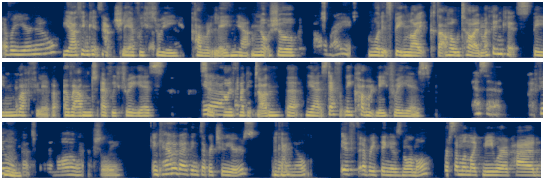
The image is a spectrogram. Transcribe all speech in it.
every year now. Yeah, I think it's actually every three currently. Yeah, I'm not sure Oh, right. what it's been like that whole time. I think it's been roughly around every three years since Yeah. I've had it done. But yeah, it's definitely currently three years. Is it? I feel Hmm. like that's really long, actually. In Canada, I think it's every two years, Okay. I know, if everything is normal. For someone like me, where I've had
